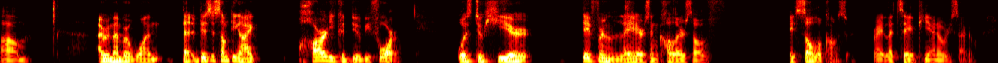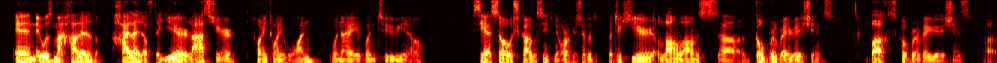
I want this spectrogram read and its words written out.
Um, i remember one that this is something i hardly could do before was to hear different layers and colors of a solo concert right? Let's say a piano recital. And it was my highlight of, highlight of the year last year 2021 when I went to, you know, CSO, Chicago Symphony Orchestra, but, but to hear Lang Lang's uh, Goldberg variations, Bach's Goldberg variations uh,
